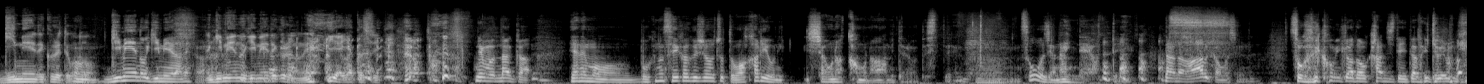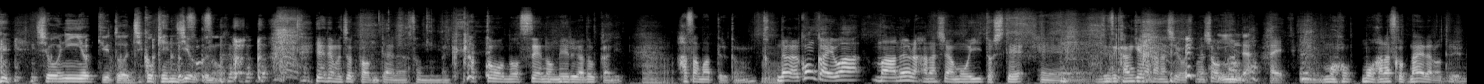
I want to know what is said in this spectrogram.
偽名で来るってこうんと？偽名の偽名だね。だ 偽名の偽名で来るのね。いや、ややこしい。でもなんか、いやでも、僕の性格上ちょっと分かるようにしちゃうなかもな、みたいなことして、うんそうじゃないんだよっていう。だからあるかもしれない。そこでコミカドを感じていただければ。い 承認欲求と自己顕示欲の。やでもちょっと、みたいな、そのなんか葛藤の末のメールがどっかに挟まってると思う。だから今回は、まああのような話はもういいとして、えー 全然関係ない話をしましょうといいんだ。はい。うんもう、もう話すことないだろうという。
